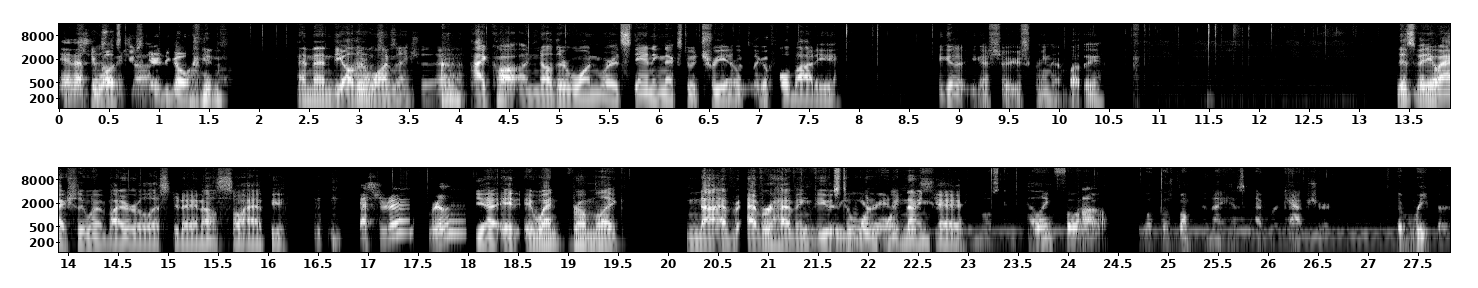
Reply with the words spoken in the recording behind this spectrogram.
Yeah, that's she was too saw. scared to go in. And then the other Alex one. I caught another one where it's standing next to a tree and it looks like a full body. You gotta you gotta share your screen there, buddy. This video actually went viral yesterday, and I was so happy. Yesterday? Really? Yeah, it, it went from like not ever, ever having views to 1.9k. The most compelling photo Wow. What Goes Bump In The Night has ever captured. The Reaper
